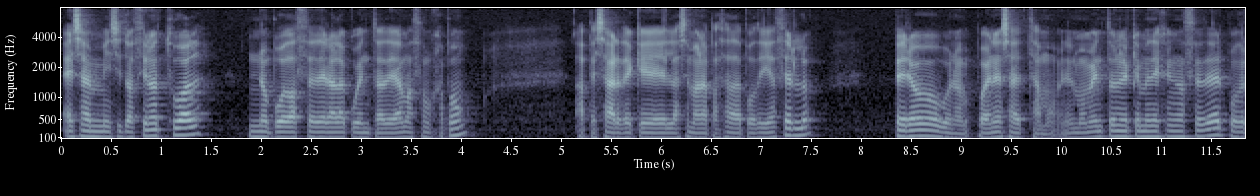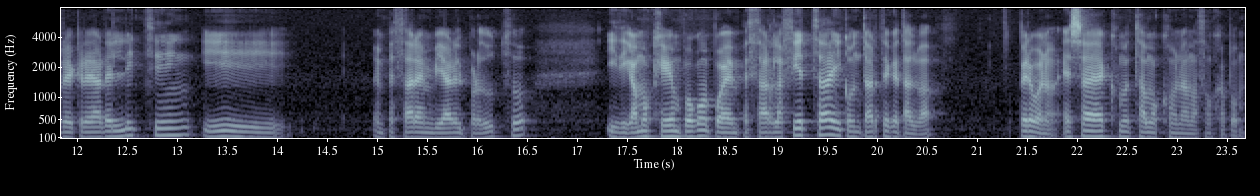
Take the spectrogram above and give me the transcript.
esa es mi situación actual. No puedo acceder a la cuenta de Amazon Japón, a pesar de que la semana pasada podría hacerlo. Pero bueno, pues en esa estamos. En el momento en el que me dejen acceder, podré crear el listing y empezar a enviar el producto. Y digamos que un poco pues empezar la fiesta y contarte qué tal va. Pero bueno, esa es como estamos con Amazon Japón.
